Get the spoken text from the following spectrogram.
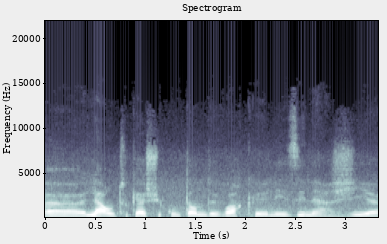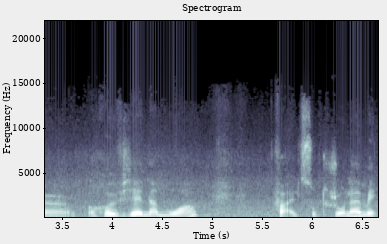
Euh, là, en tout cas, je suis contente de voir que les énergies reviennent à moi. Enfin, elles sont toujours là, mais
